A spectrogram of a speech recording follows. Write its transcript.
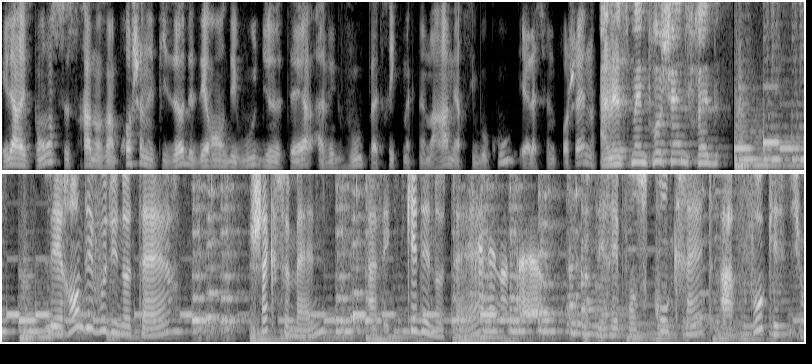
Et la réponse sera dans un prochain épisode des rendez-vous du notaire avec vous, Patrick McNamara. Merci beaucoup et à la semaine prochaine. À la semaine prochaine, Fred. Les rendez-vous du notaire chaque semaine, avec Quai des notaires, des réponses concrètes à vos questions.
